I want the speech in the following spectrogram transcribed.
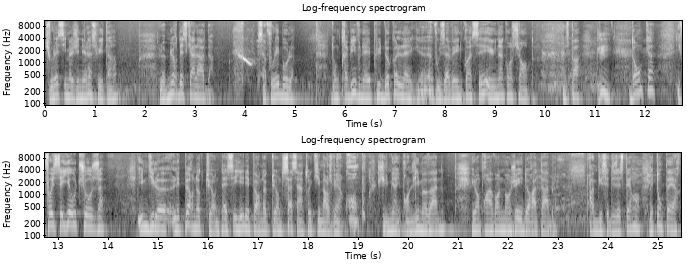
je vous laisse imaginer la suite. Hein. Le mur d'escalade, ça fout les boules. Donc très vite, vous n'avez plus deux collègues. Vous avez une coincée et une inconsciente. N'est-ce pas? Donc, il faut essayer autre chose. Il me dit les peurs nocturnes. T'as essayé les peurs nocturnes? Ça, c'est un truc qui marche bien. Oh, je dis le mien, il prend de l'imovan. Il en prend avant de manger, il dort à table. Il me dit c'est désespérant. Mais ton père,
